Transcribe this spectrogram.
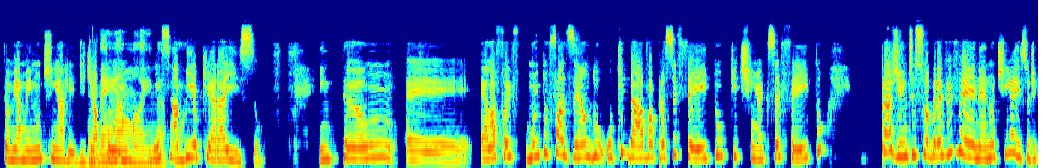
Então, minha mãe não tinha rede de nem apoio, mãe, nem né, sabia o que era isso. Então, é, ela foi muito fazendo o que dava para ser feito, o que tinha que ser feito, para a gente sobreviver, né? Não tinha isso de,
